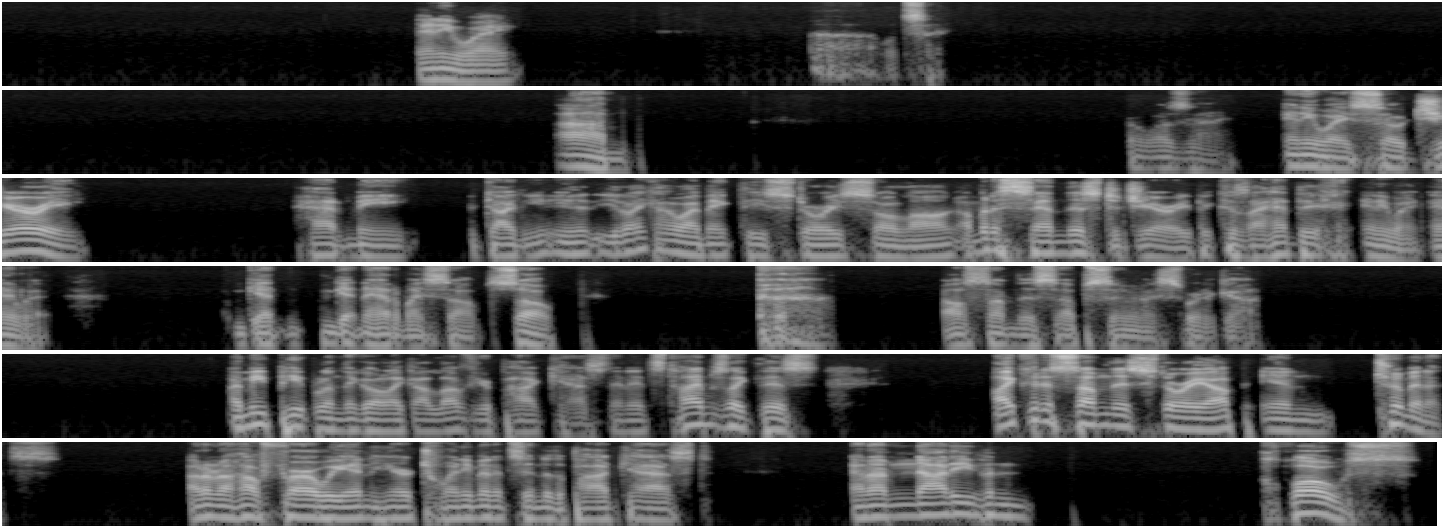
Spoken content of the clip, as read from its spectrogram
anyway, uh, let's see. Um, where was I? Anyway, so Jerry had me. God, you, you like how I make these stories so long? I'm going to send this to Jerry because I had to. Anyway, anyway, I'm getting I'm getting ahead of myself. So I'll sum this up soon. I swear to God. I meet people and they go like, "I love your podcast," and it's times like this. I could have summed this story up in two minutes. I don't know how far are we in here. Twenty minutes into the podcast, and I'm not even close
